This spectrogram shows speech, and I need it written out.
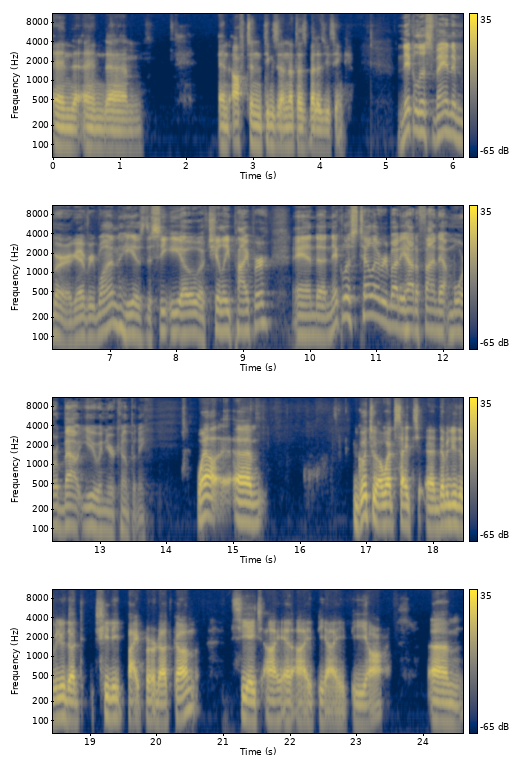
and and um, and often things are not as bad as you think Nicholas Vandenberghe, everyone. He is the CEO of Chili Piper. And uh, Nicholas, tell everybody how to find out more about you and your company. Well, um, go to our website, uh, www.chilipiper.com, C H I L I P I P R. Um,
